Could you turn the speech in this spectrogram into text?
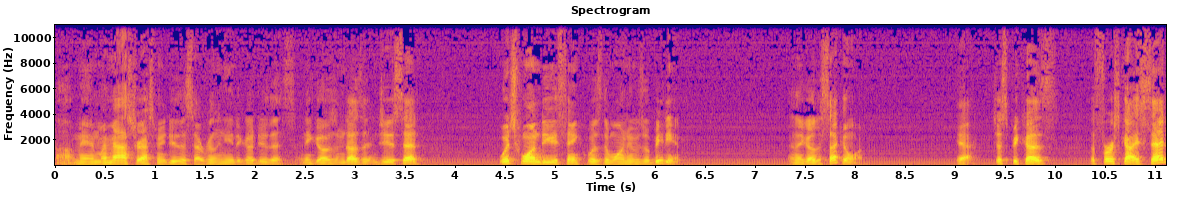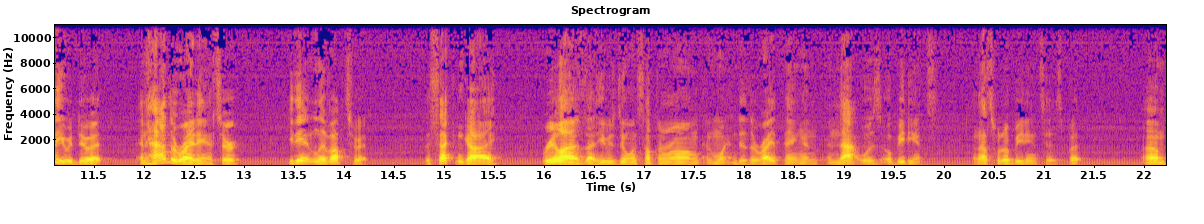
oh man, my master asked me to do this. I really need to go do this. And he goes and does it. And Jesus said, which one do you think was the one who was obedient? And they go, the second one. Yeah. Just because the first guy said he would do it and had the right answer, he didn't live up to it. The second guy realized that he was doing something wrong and went and did the right thing, and, and that was obedience. And that's what obedience is. But um,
